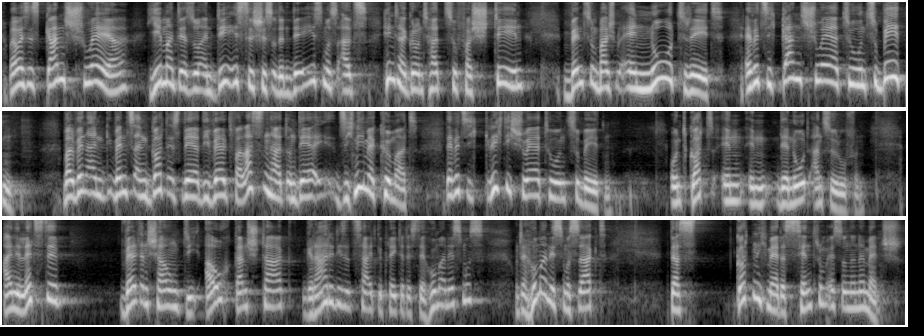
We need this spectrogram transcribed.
Aber es ist ganz schwer, jemand, der so ein deistisches oder einen Deismus als Hintergrund hat, zu verstehen, wenn zum Beispiel er in Not redet, er wird sich ganz schwer tun zu beten. Weil wenn, ein, wenn es ein Gott ist, der die Welt verlassen hat und der sich nicht mehr kümmert, der wird sich richtig schwer tun zu beten und Gott in, in der Not anzurufen. Eine letzte Weltanschauung, die auch ganz stark gerade diese Zeit geprägt hat, ist der Humanismus. Und der Humanismus sagt, dass Gott nicht mehr das Zentrum ist, sondern der Mensch.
